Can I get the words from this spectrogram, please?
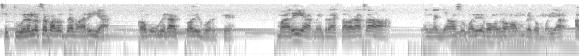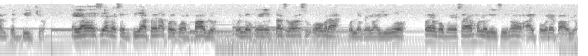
Si estuviera en los zapatos de María, ¿cómo hubiera actuado y por qué? María, mientras estaba casada, engañaba a su marido con otro hombre, como ya antes dicho. Ella decía que sentía pena por Juan Pablo, por lo que él plasmaba en su obra, por lo que lo ayudó, pero como ya sabemos lo ilusionó al pobre Pablo.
